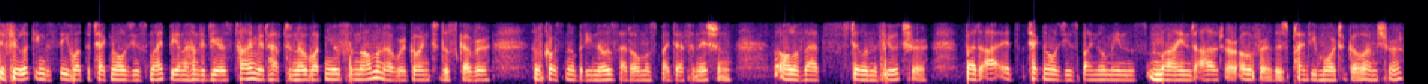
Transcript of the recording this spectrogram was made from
if you're looking to see what the technologies might be in 100 years' time, you'd have to know what new phenomena we're going to discover. And of course, nobody knows that almost by definition. All of that's still in the future. But uh, technology is by no means mined out or over. There's plenty more to go, I'm sure.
